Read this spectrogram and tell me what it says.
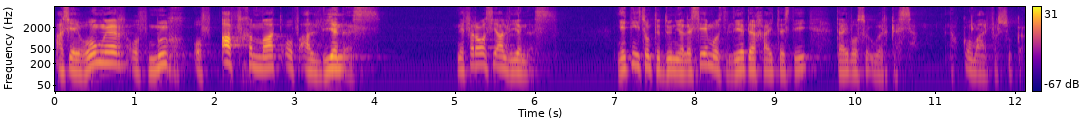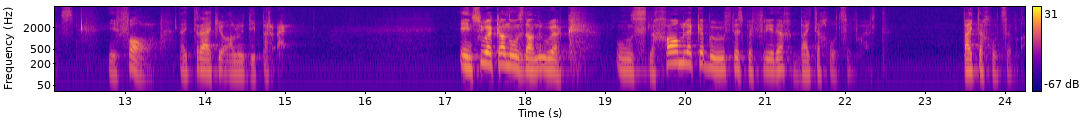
As jy honger of moeg of afgemat of alleen is. Nee, veral as jy alleen is. Jy het niets om te doen nie. Hulle sê mos ledigheid is die duiwel se oorkussing. Nou kom daai versoekings. Jy val, hy trek jou al hoe dieper in. En so kan ons dan ook ons liggaamlike behoeftes bevredig buite God se woord. Buite God se wil.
